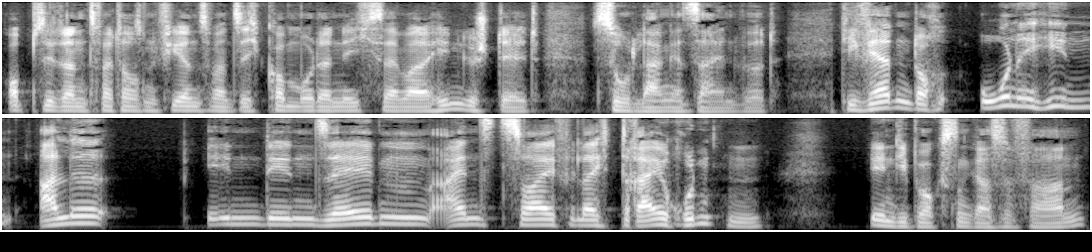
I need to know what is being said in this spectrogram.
ob sie dann 2024 kommen oder nicht, sei mal dahingestellt, so lange sein wird. Die werden doch ohnehin alle in denselben eins, zwei, vielleicht drei Runden in die Boxengasse fahren.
